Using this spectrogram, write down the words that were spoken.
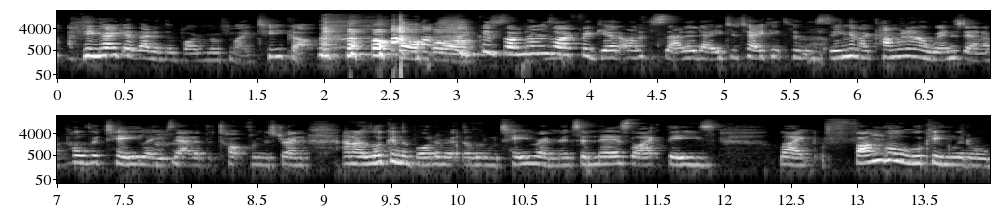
I think I get that in the bottom of my teacup. Oh. Because sometimes I forget on a Saturday to take it to the sink, and I come in on a Wednesday and I pull the tea leaves out of the top from the strainer, and I look in the bottom at the little tea remnants, and there's like these like fungal looking little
